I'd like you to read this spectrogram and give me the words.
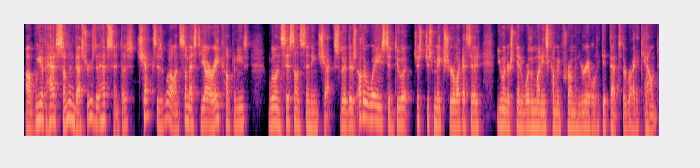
Uh, we have had some investors that have sent us checks as well, and some SDRA companies will insist on sending checks. So there, there's other ways to do it. Just just make sure, like I said, you understand where the money is coming from, and you're able to get that to the right account.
